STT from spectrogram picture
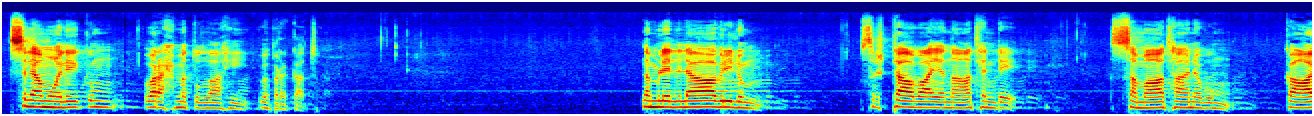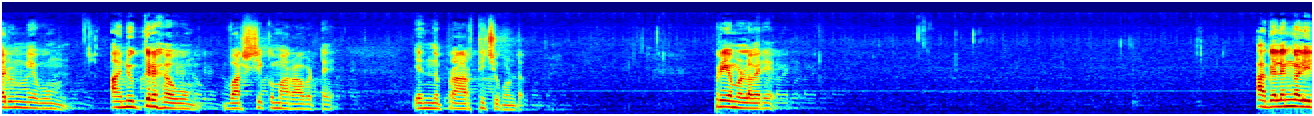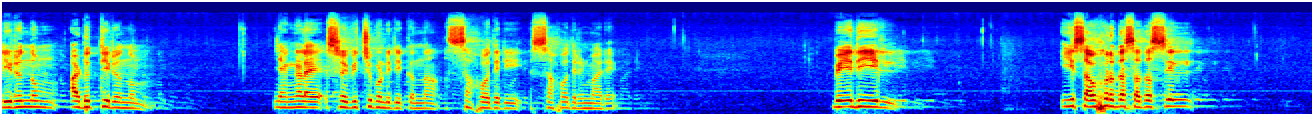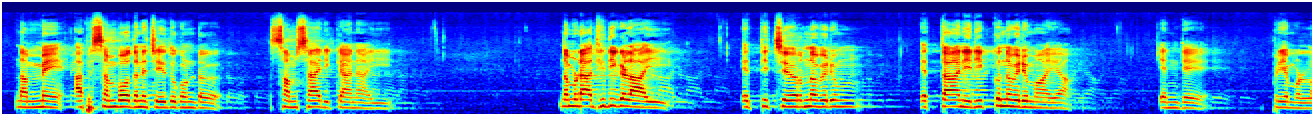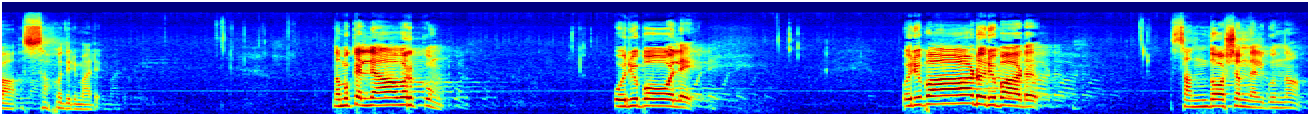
അസ്സലാമു വലൈക്കും വറഹമത്തല്ലാഹി വബർക്കാത്തു നമ്മളെല്ലാവരിലും സൃഷ്ടാവായ നാഥന്റെ സമാധാനവും കാരുണ്യവും അനുഗ്രഹവും വർഷിക്കുമാറാവട്ടെ എന്ന് പ്രാർത്ഥിച്ചുകൊണ്ട്. പ്രിയമുള്ളവരെ അകലങ്ങളിലിരുന്നും അടുത്തിരുന്നും ഞങ്ങളെ ശ്രവിച്ചുകൊണ്ടിരിക്കുന്ന സഹോദരി സഹോദരന്മാരെ വേദിയിൽ ഈ സൗഹൃദ സദസ്സിൽ നമ്മെ അഭിസംബോധന ചെയ്തുകൊണ്ട് സംസാരിക്കാനായി നമ്മുടെ അതിഥികളായി എത്തിച്ചേർന്നവരും എത്താനിരിക്കുന്നവരുമായ എന്റെ പ്രിയമുള്ള സഹോദരിമാരെ. നമുക്കെല്ലാവർക്കും ഒരുപോലെ ഒരുപാട് ഒരുപാട് സന്തോഷം നൽകുന്ന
